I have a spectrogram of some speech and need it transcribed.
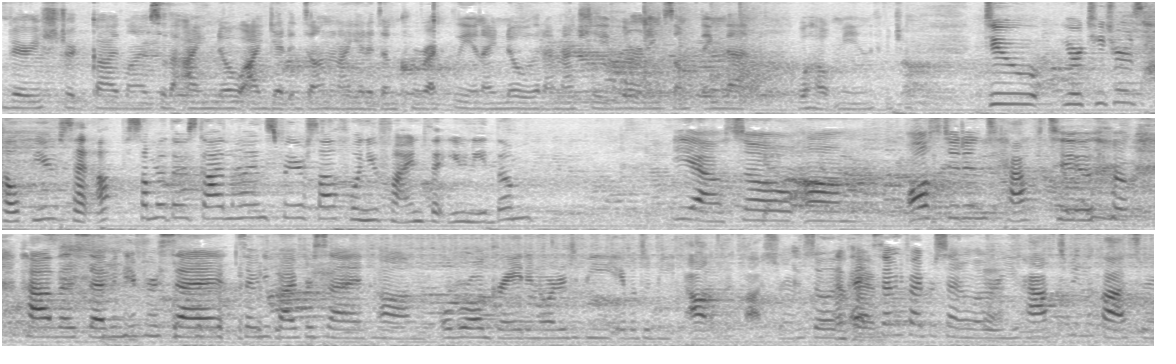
very strict guidelines so that I know I get it done and I get it done correctly, and I know that I'm actually learning something that will help me in the future. Do your teachers help you set up some of those guidelines for yourself when you find that you need them? Yeah, so um, all students have to have a 70%, 75% um, overall grade in order to be able to be out of the classroom. So if Okay. at 75% or lower, you have to be in the classroom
